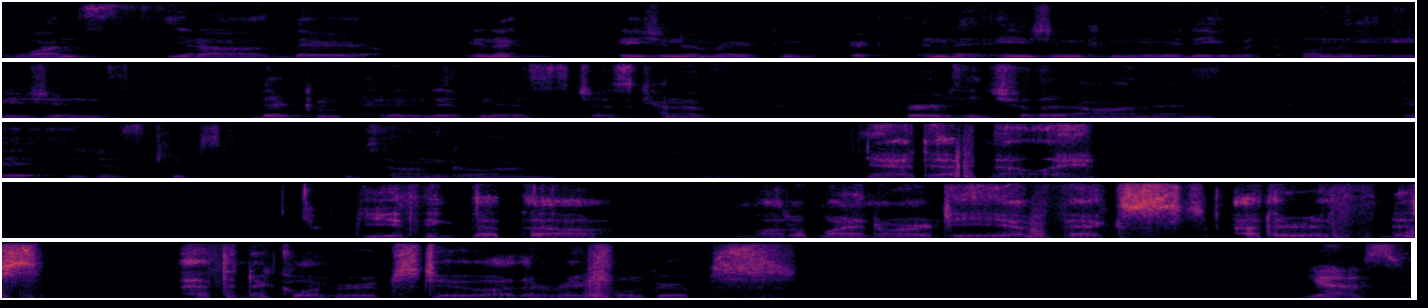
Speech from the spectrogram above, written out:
once, you know, they're in a Asian American er, in the Asian community with only Asians, their competitiveness just kind of spurs each other on and it, it just keeps keeps on going. Yeah, definitely. Do you think that the model minority affects other ethnic ethnical groups too, other racial groups? Yes,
